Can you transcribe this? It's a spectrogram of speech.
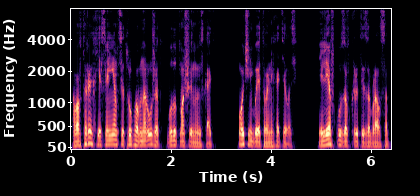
а во-вторых, если немцы труп обнаружат, будут машину искать. Очень бы этого не хотелось. И Лев в кузов крытый забрался.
